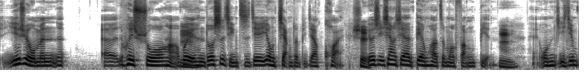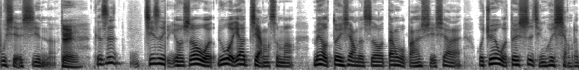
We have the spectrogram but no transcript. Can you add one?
也许我们呃会说哈，会嗯。很多事情直接用讲的比较快，是。尤，其像现在电话这么方便，嗯，我们已经不写信了。对，可是其实有时候我如果要讲什么没有对象的时候，当我把它写下来，我觉得我对事情会想得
